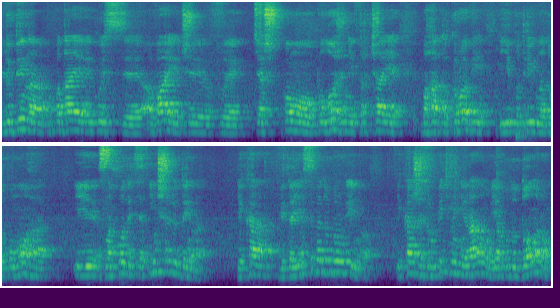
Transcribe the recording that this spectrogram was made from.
людина попадає в якусь е, аварію чи в тяжкому положенні, втрачає багато крові, їй потрібна допомога, і знаходиться інша людина, яка віддає себе добровільно і каже, зробіть мені рану, я буду донором,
